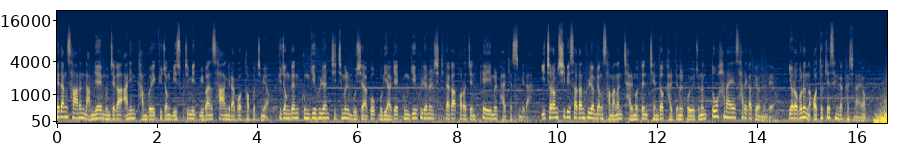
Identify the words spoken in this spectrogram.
해당 사안은 남녀의 문제가 아닌 간부의 규정 미숙지 및 위반 사항이라고 덧붙이며 규정된 군기 훈련 지침을 무시하고 무리하게 군기 훈련을 시키다가 벌어진 폐해임을 밝혔습니다. 이처럼 12사단 훈련병 사망은 잘못된 젠더 갈등을 보여주는 또 하나의 사례가 되었는데요. 여러분은 어떻게 생각하시나요?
